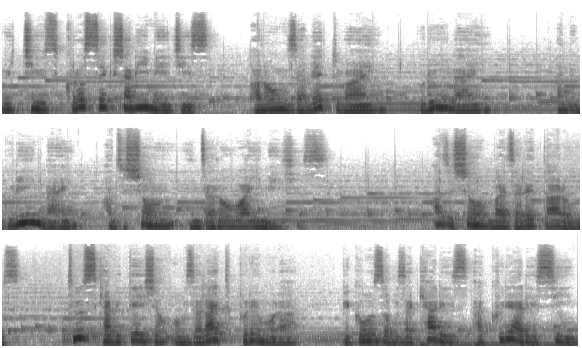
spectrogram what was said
we choose cross-sectional images along the red line, blue line, and green line as shown in the lower images. As shown by the red arrows, tooth cavitation of the right premolar because of the caries are clearly seen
